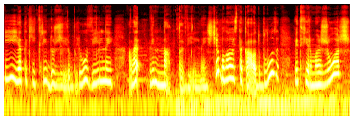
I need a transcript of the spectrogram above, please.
І я такий крій дуже люблю, вільний, але він надто вільний. Ще була ось така от блуза від фірми Жорж,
